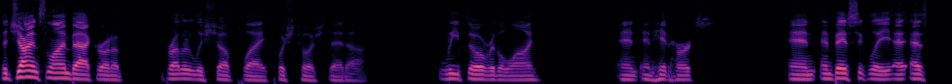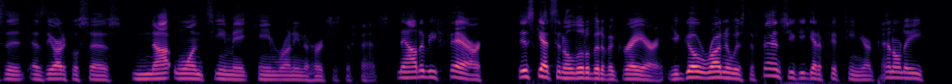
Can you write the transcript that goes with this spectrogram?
The Giants linebacker on a brotherly shove play, push tush, that uh, leaped over the line and, and hit Hurts. And, and basically, as the as the article says, not one teammate came running to Hurts's defense. Now, to be fair, this gets in a little bit of a gray area. You go run to his defense, you could get a 15 yard penalty.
